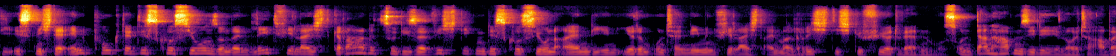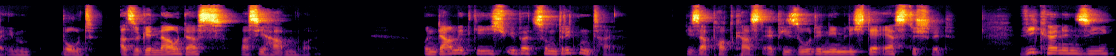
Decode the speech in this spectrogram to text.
die ist nicht der Endpunkt der Diskussion, sondern lädt vielleicht gerade zu dieser wichtigen Diskussion ein, die in Ihrem Unternehmen vielleicht einmal richtig geführt werden muss. Und dann haben Sie die Leute aber im Boot. Also genau das, was Sie haben wollen. Und damit gehe ich über zum dritten Teil dieser Podcast-Episode, nämlich der erste Schritt. Wie können Sie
